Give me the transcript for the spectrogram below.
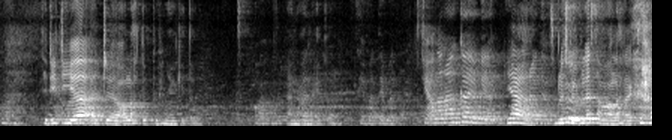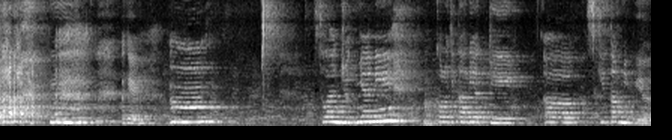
Wah, jadi dia ada olah tubuhnya gitu anak-anak itu. Kayak olahraga ya, Bea? ya Olahraga. 11 12 sama olahraga Oke, hmm, selanjutnya nih kalau kita lihat di eh, sekitar nih Bu ya,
